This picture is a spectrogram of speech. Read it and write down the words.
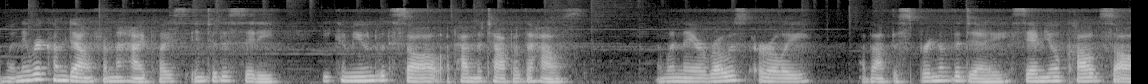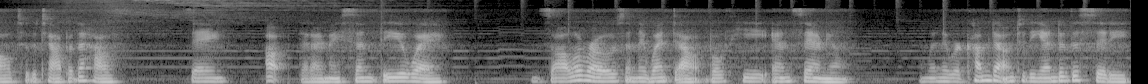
And when they were come down from the high place into the city, he communed with Saul upon the top of the house. And when they arose early about the spring of the day, Samuel called Saul to the top of the house, saying, Up, that I may send thee away. And Saul arose, and they went out, both he and Samuel. And when they were come down to the end of the city,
